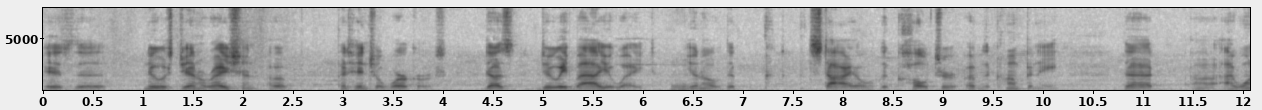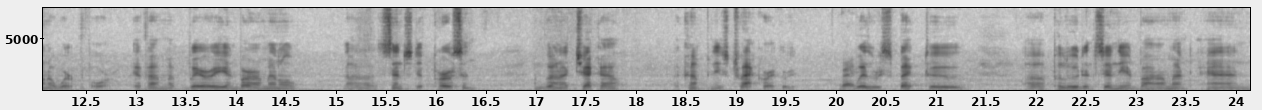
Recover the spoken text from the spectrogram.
is the newest generation of potential workers does do evaluate. Mhm. You know the style, the culture of the company that uh, I want to work for. If I'm a very environmental uh, sensitive person, I'm going to check out company's track record Right. with respect to uh, pollutants in the environment and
